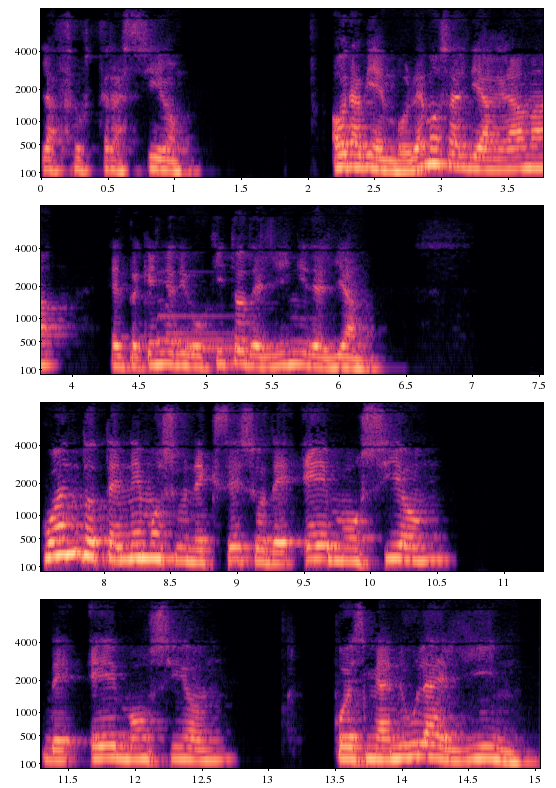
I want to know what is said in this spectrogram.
la frustración. Ahora bien, volvemos al diagrama, el pequeño dibujito del yin y del yang. Cuando tenemos un exceso de emoción, de emoción, pues me anula el yin.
